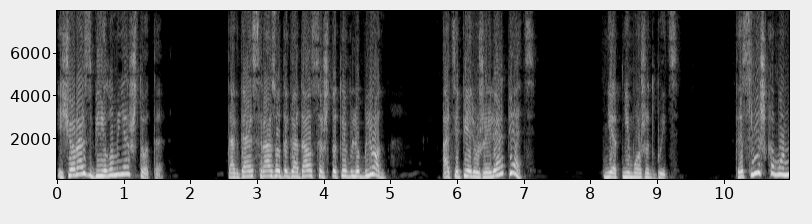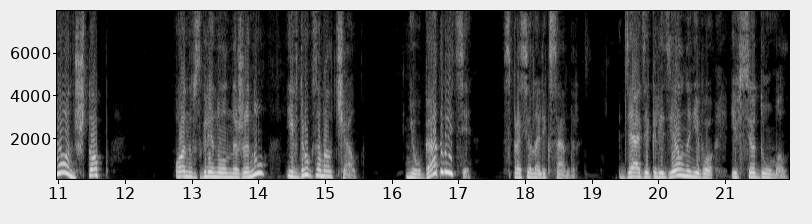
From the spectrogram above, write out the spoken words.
«Еще разбил у меня что-то. Тогда я сразу догадался, что ты влюблен. А теперь уже ли опять? Нет, не может быть. Ты слишком умен, чтоб... Он взглянул на жену и вдруг замолчал. — Не угадываете? — спросил Александр. Дядя глядел на него и все думал.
